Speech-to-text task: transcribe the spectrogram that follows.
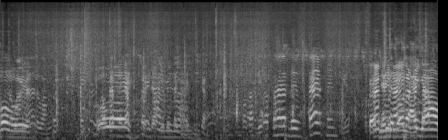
ท่องเลย โอ้ยไม่ได้ไม่ได้แป๊บหนึ่งแป๊บหนึ่งแป๊บที่ไหนมันไม่ยาว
